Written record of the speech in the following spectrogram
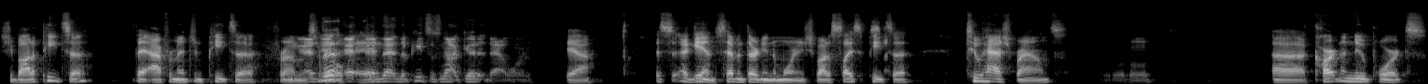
She bought a pizza, the aforementioned pizza from and, Circle and, K. and that the pizza's not good at that one. Yeah. It's again 7:30 in the morning. She bought a slice of pizza, two hash browns. A carton of Newports,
